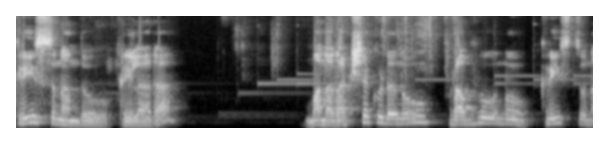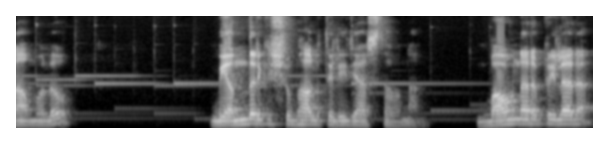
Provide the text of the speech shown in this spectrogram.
క్రీస్తునందు ప్రిలారా మన రక్షకుడను ప్రభువును క్రీస్తు నామములో మీ అందరికీ శుభాలు తెలియజేస్తా ఉన్నాను. బాగున్నారా ప్రిలారా?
